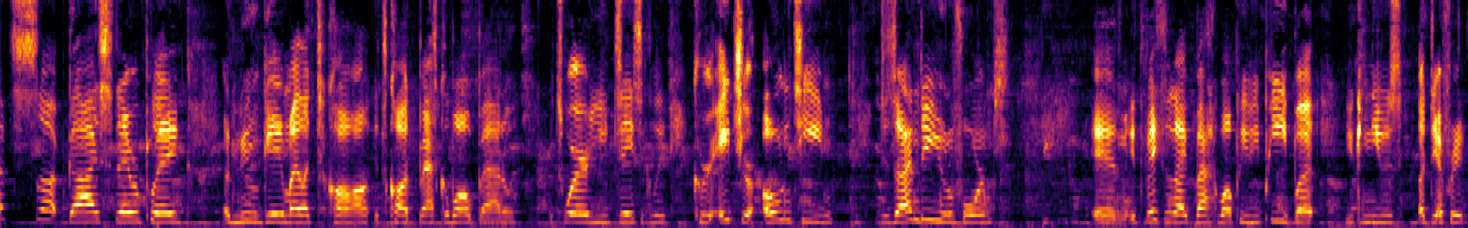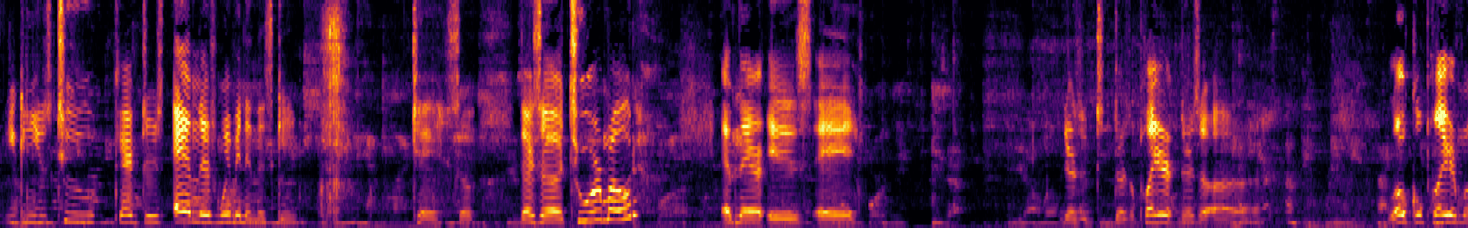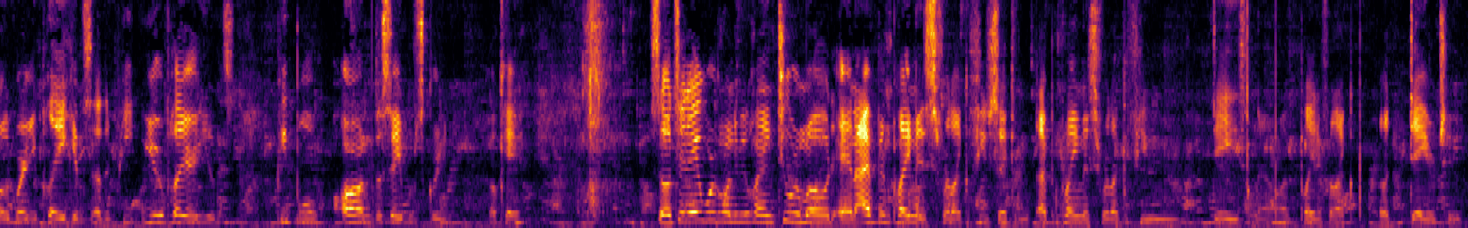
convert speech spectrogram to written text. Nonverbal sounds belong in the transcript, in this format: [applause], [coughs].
What's up, guys? Today we're playing a new game I like to call. It's called Basketball Battle. It's where you basically create your own team, design the uniforms, and it's basically like basketball PvP. But you can use a different. You can use two characters, and there's women in this game. Okay, so there's a tour mode, and there is a there's a there's a player there's a uh, local player mode where you play against other people. You play against people on the same screen. Okay. So today we're going to be playing tour mode, and I've been playing this for like a few seconds. I've been playing this for like a few days now. I've played it for like a day or two,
